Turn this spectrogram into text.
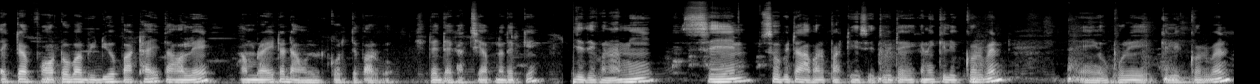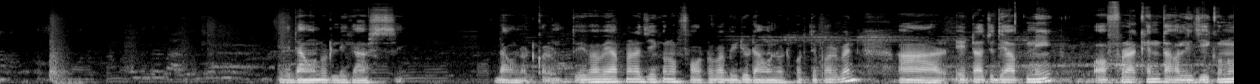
একটা ফটো বা ভিডিও পাঠাই, তাহলে আমরা এটা ডাউনলোড করতে পারব। সেটাই দেখাচ্ছি আপনাদেরকে। যে দেখুন, আমি সেম ছবিটা আবার পাঠিয়েছি। তো এটা এখানে ক্লিক করবেন উপরে ক্লিক করবেন। এই ডাউনলোড লেখা আসছে ডাউনলোড করেন। তো এইভাবে আপনারা যে কোনো ফটো বা ভিডিও ডাউনলোড করতে পারবেন। আর এটা যদি আপনি অফ রাখেন, তাহলে যে কোনো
